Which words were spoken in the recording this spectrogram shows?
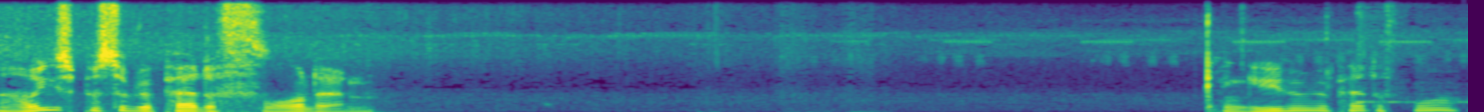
How are you supposed to repair the floor then? Can you even repair the floor?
